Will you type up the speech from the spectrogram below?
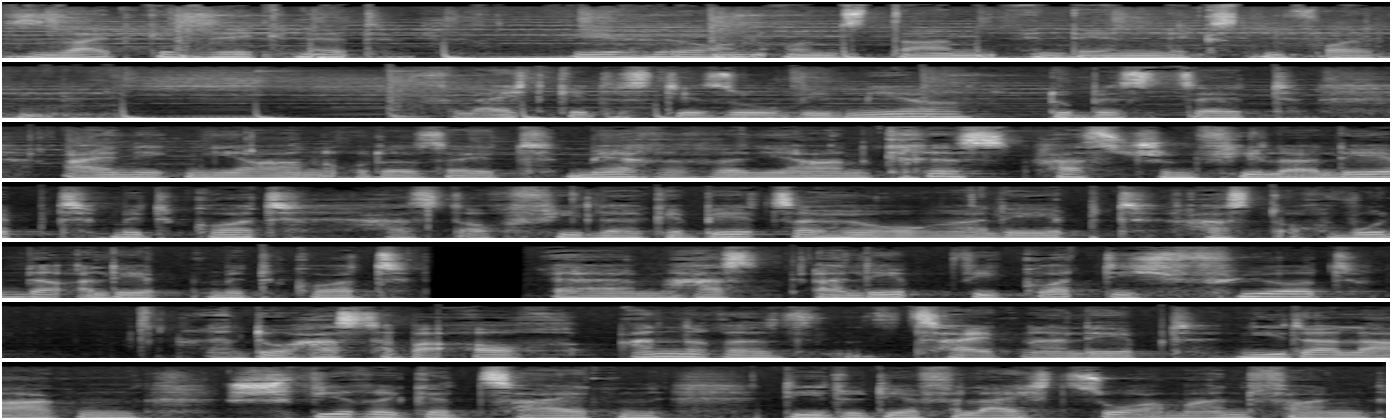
Seid gesegnet. Wir hören uns dann in den nächsten Folgen. Vielleicht geht es dir so wie mir. Du bist seit einigen Jahren oder seit mehreren Jahren Christ, hast schon viel erlebt mit Gott, hast auch viele Gebetserhörungen erlebt, hast auch Wunder erlebt mit Gott, ähm, hast erlebt, wie Gott dich führt. Du hast aber auch andere Zeiten erlebt, Niederlagen, schwierige Zeiten, die du dir vielleicht so am Anfang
